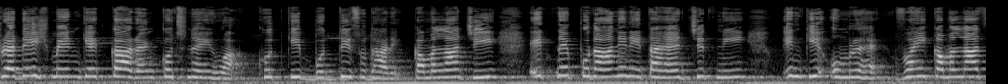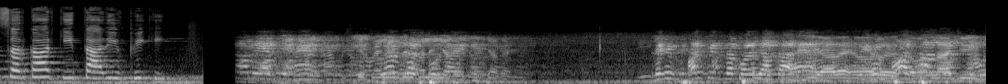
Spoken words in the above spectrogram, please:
प्रदेश में इनके कारण कुछ नहीं हुआ। खुद की बुद्धि सुधारे। कमलनाथ जी इतने पुराने नेता हैं जितनी इनकी उम्र है। वहीं कमलनाथ सरकार की तारीफ़ भी की। लेकिन फ़र्क इतना पड़ जाता है जा रहे हैं और कमलनाथ जी हो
